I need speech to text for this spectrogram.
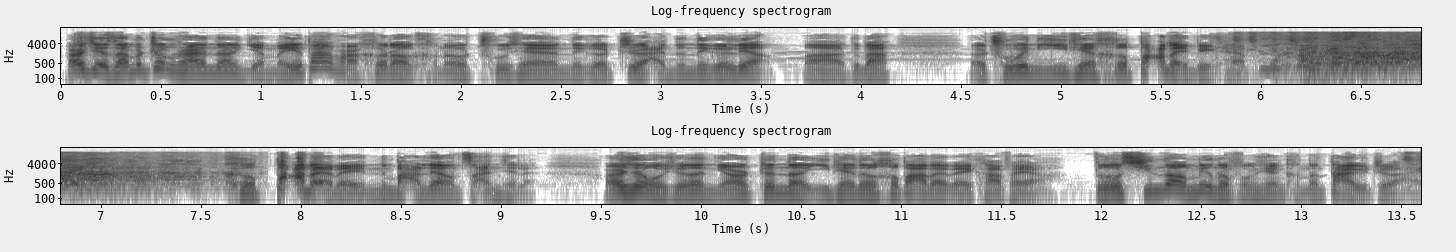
而且咱们正常人呢也没办法喝到可能出现那个致癌的那个量啊，对吧？呃，除非你一天喝八百杯咖啡，喝八百杯，能把量攒起来。而且我觉得，你要是真的一天能喝八百杯咖啡啊，得心脏病的风险可能大于致癌。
